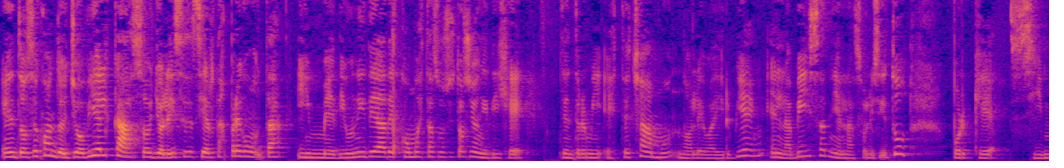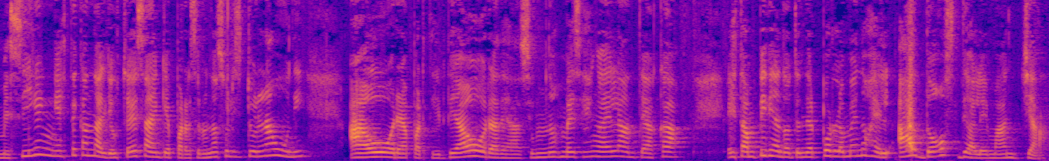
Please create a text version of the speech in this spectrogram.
Entonces, cuando yo vi el caso, yo le hice ciertas preguntas y me di una idea de cómo está su situación y dije, dentro de mí, este chamo no le va a ir bien en la visa ni en la solicitud, porque si me siguen en este canal, ya ustedes saben que para hacer una solicitud en la uni, ahora, a partir de ahora, de hace unos meses en adelante acá, están pidiendo tener por lo menos el A2 de alemán ya.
